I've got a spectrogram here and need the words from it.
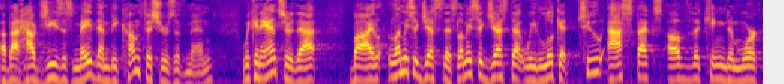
about how Jesus made them become fishers of men, we can answer that by, let me suggest this. Let me suggest that we look at two aspects of the kingdom work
